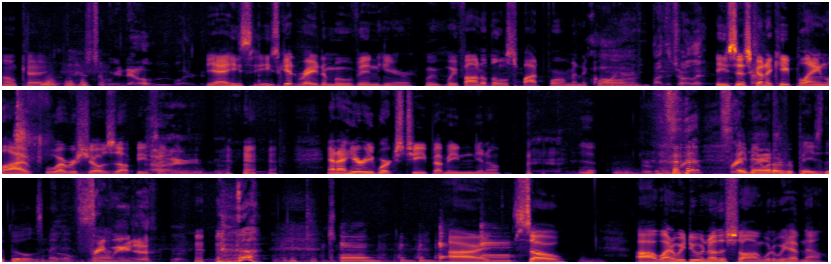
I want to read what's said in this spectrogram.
Okay. So we know. Yeah, he's he's getting ready to move in here. We we found a little spot for him in the Oh, corner. by the toilet. He's just gonna keep playing live. Whoever shows up, he's there. and I hear he works cheap. I mean, you know. Yep. Free, free Hey man, weed. whatever pays the bills, man. Free Uh, weed. Huh? All right. So, uh, why don't we do another song? What do we have now?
